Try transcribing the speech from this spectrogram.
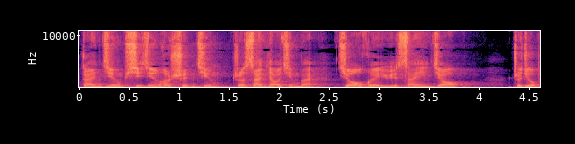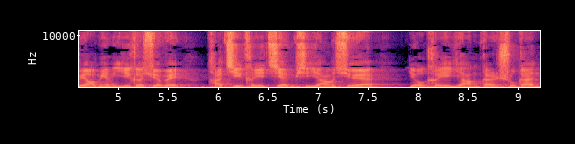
肝经、脾经和肾经这三条经脉交汇于三阴交，这就表明一个穴位它既可以健脾养血，又可以养肝疏肝，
